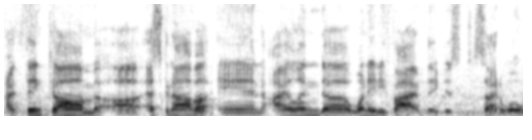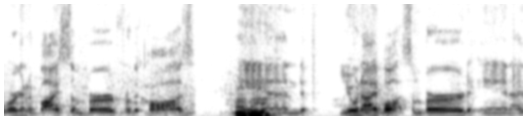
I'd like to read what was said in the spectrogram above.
I think um, uh, Escanaba and Island uh, 185, they just decided, well, we're going to buy some bird for the because And you and I bought some bird, and I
